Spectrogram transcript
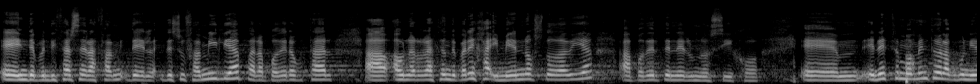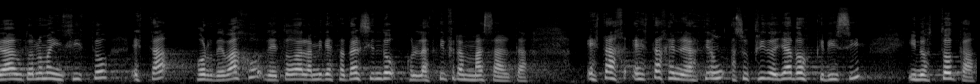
eh, independizarse de, su familia, para poder optar a, una relación de pareja y menos todavía a poder tener unos hijos. en este momento la comunidad autónoma, insisto, está por debajo de toda la media estatal, siendo con las cifras más altas. Esta, generación ha sufrido ya dos crisis y nos toca,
